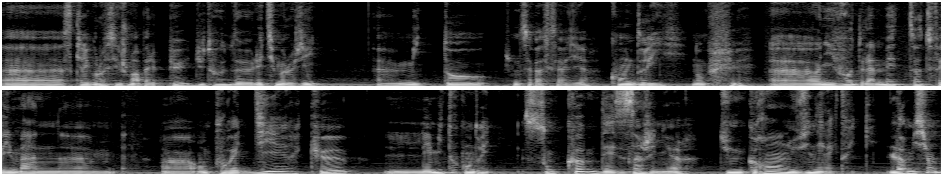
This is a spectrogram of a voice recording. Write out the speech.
Euh, ce qui est rigolo, c'est que je me rappelle plus du tout de l'étymologie. Euh, mytho, je ne sais pas ce que ça veut dire. Chondrie, non plus. Euh, au niveau de la méthode Feynman, euh, on pourrait dire que les mitochondries sont comme des ingénieurs d'une grande usine électrique. Leur mission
